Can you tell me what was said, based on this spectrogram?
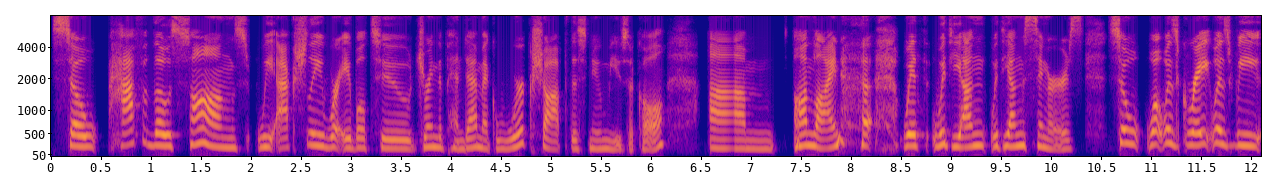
So half of those songs, we actually were able to, during the pandemic, workshop this new musical um, online with with young with young singers. So what was great was we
